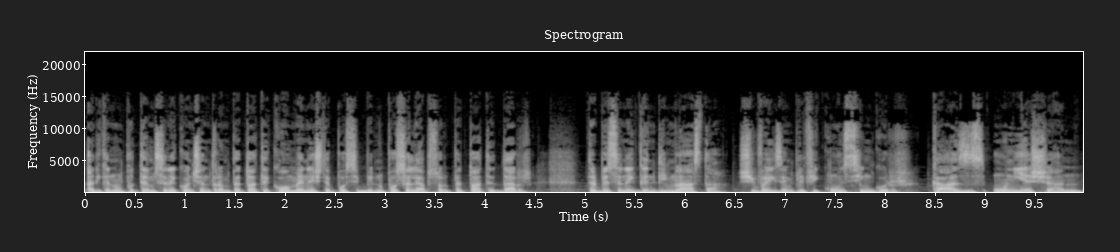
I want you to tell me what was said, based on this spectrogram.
adică nu putem să ne concentrăm pe toate, că omenește posibil, nu poți să le absorbi pe toate, dar trebuie să ne gândim la asta. Și vă exemplific cu un singur caz, un ieșan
